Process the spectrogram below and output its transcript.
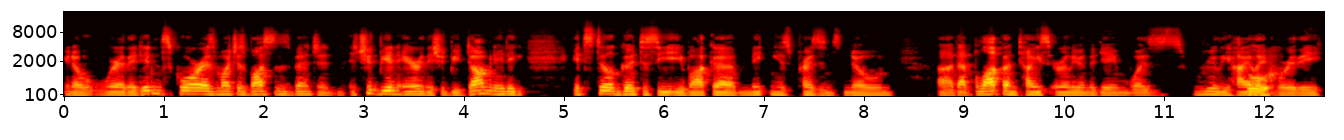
you know, where they didn't score as much as Boston's bench, and it should be an area they should be dominating. It's still good to see Ibaka making his presence known. Uh, that block on Theis earlier in the game was really highlight worthy.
